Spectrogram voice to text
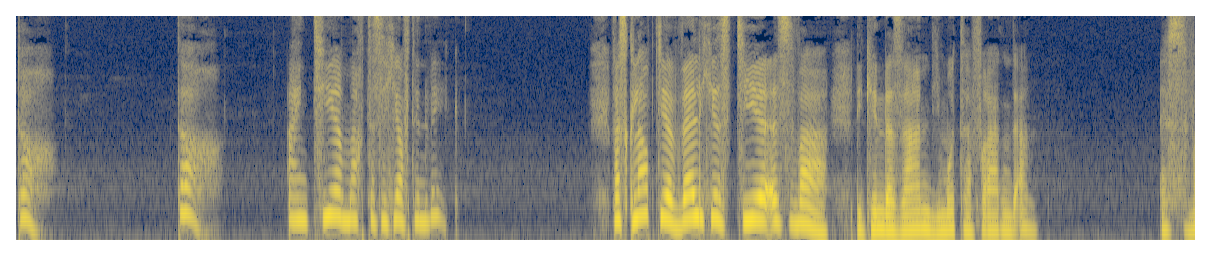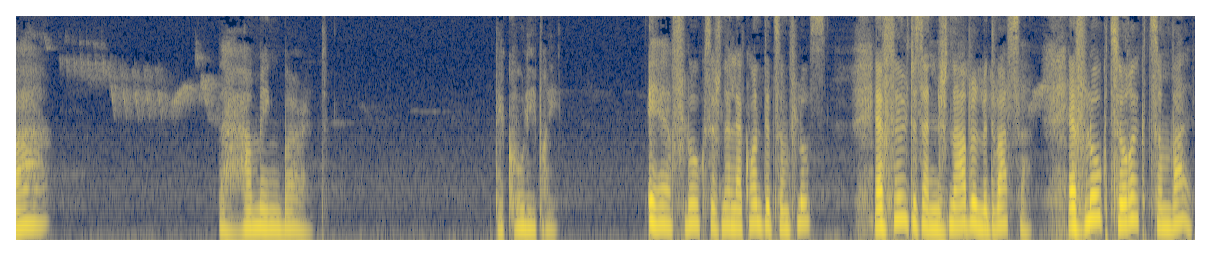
Doch, doch, ein Tier machte sich auf den Weg. Was glaubt ihr, welches Tier es war? Die Kinder sahen die Mutter fragend an. Es war the Hummingbird, der Kolibri. Er flog so schnell er konnte zum Fluss. Er füllte seinen Schnabel mit Wasser. Er flog zurück zum Wald.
